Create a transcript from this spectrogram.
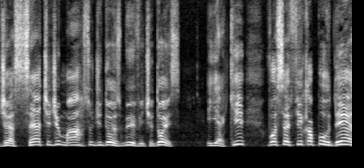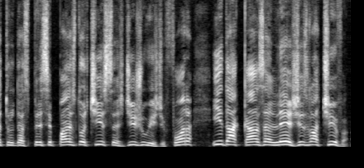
dia 7 de março de 2022. E aqui você fica por dentro das principais notícias de Juiz de Fora e da Casa Legislativa.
